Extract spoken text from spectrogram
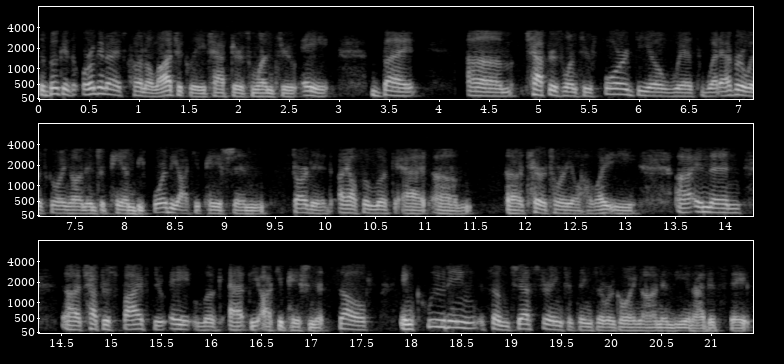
the book is organized chronologically, chapters one through eight, but um, chapters one through four deal with whatever was going on in Japan before the occupation started. I also look at um, uh, territorial Hawaii. Uh, and then uh, chapters five through eight look at the occupation itself, including some gesturing to things that were going on in the United States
